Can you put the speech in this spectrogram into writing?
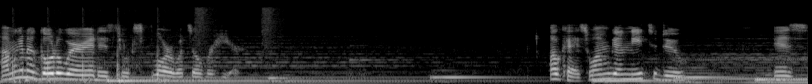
I'm gonna go to where it is to explore what's over here. Okay, so what I'm gonna need to do is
